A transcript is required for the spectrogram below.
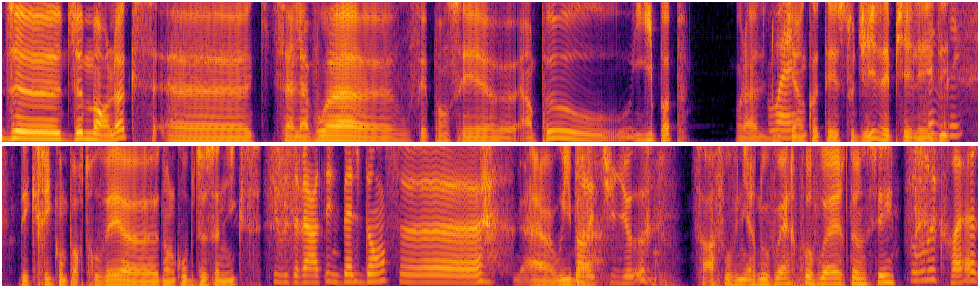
C'était The, The Morlocks. euh, ça, la voix euh, vous fait penser euh, un peu au Iggy Pop. Voilà, donc Ouais. il y a un côté Stooges et puis les, C'est des, cris qu'on peut retrouver dans le groupe The Sonics. Puis vous avez raté une belle danse Ah oui, dans bah, les studios. ça faut venir nous voir pour voir danser. Pour le croire.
